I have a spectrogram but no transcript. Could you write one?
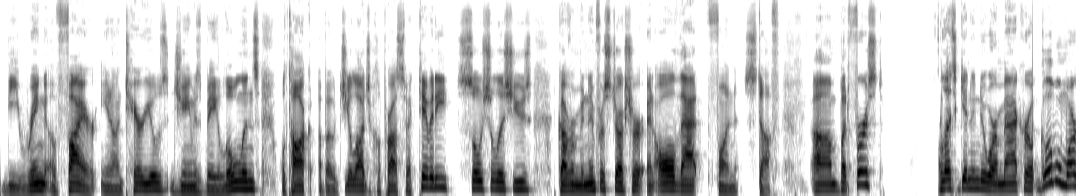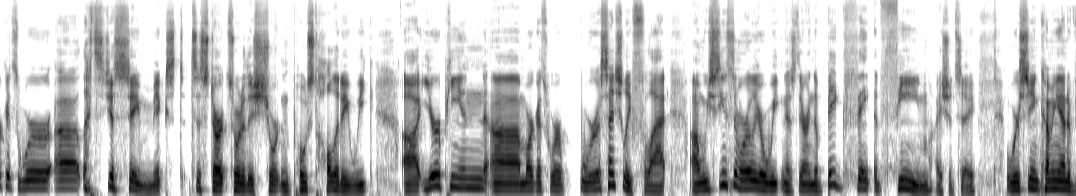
the Ring of Fire in Ontario's James Bay lowlands. We'll talk about geological prospectivity, social issues, government infrastructure, and all that fun stuff. Um, but first, Let's get into our macro. Global markets were, uh, let's just say, mixed to start sort of this shortened post-holiday week. Uh, European uh, markets were were essentially flat. Um, we've seen some earlier weakness there, and the big th- theme, I should say, we're seeing coming out of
